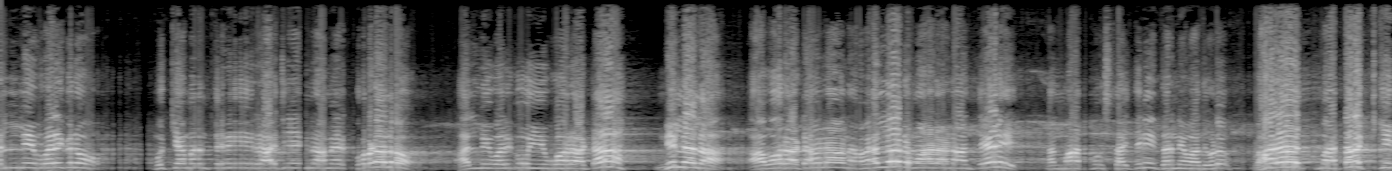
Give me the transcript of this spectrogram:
ಎಲ್ಲಿವರೆಗೂ ಮುಖ್ಯಮಂತ್ರಿ ರಾಜೀನಾಮೆ ಕೊಡಲು ಅಲ್ಲಿವರೆಗೂ ಈ ಹೋರಾಟ ನಿಲ್ಲಲ್ಲ. ಆ ಹೋರಾಟವನ್ನ ನಾವೆಲ್ಲರೂ ಮಾಡೋಣ ಅಂತ ಹೇಳಿ ನನ್ನ ಮಾತು ಮುಗಿಸ್ತಾ ಇದ್ದೀನಿ. ಧನ್ಯವಾದಗಳು. ಭಾರತ್ ಮಾತಾ ಕಿ.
